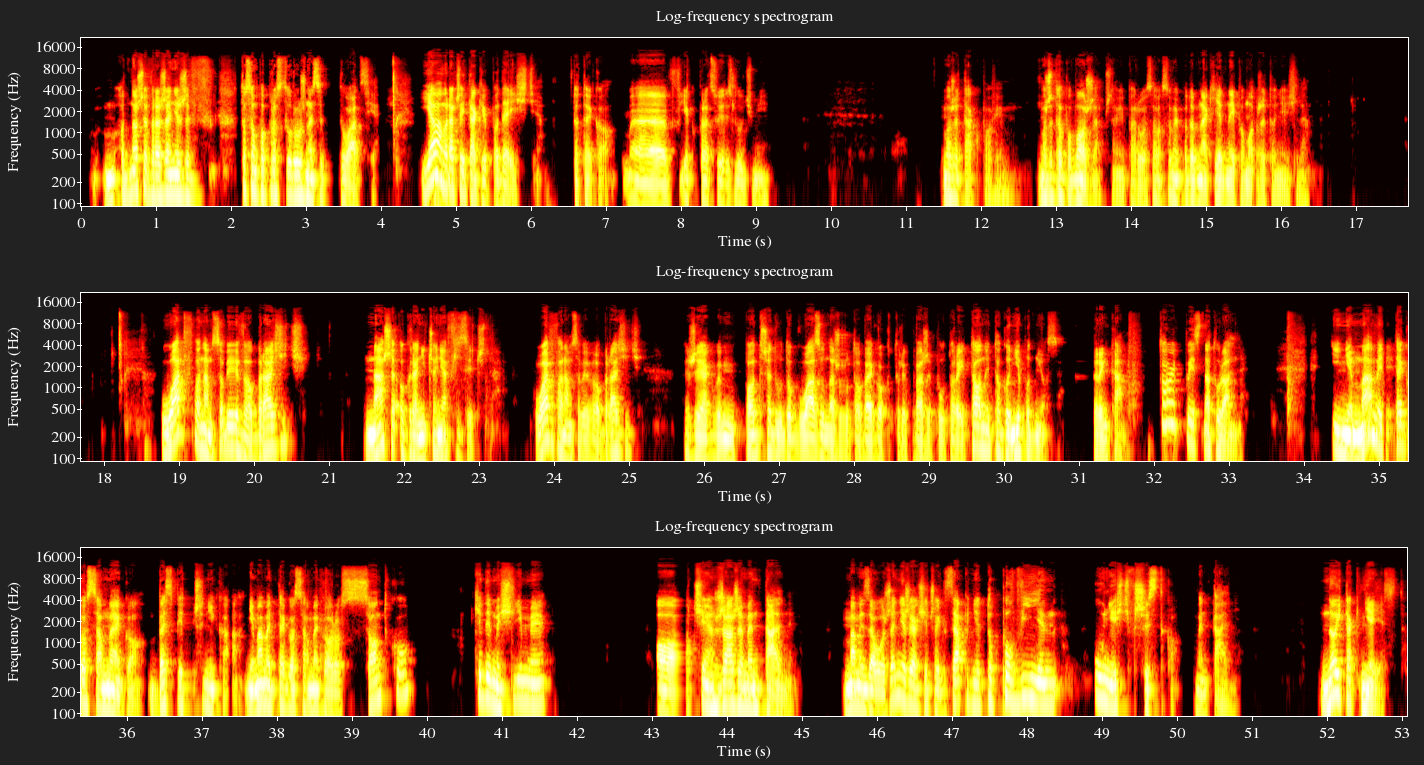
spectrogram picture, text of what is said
odnoszę wrażenie, że to są po prostu różne sytuacje. Ja mam raczej takie podejście do tego, e, jak pracuję z ludźmi. Może tak powiem. Może to pomoże, przynajmniej paru osobom. W sumie podobno jak jednej pomoże, to nieźle. Łatwo nam sobie wyobrazić nasze ograniczenia fizyczne. Łatwo nam sobie wyobrazić, że jakbym podszedł do głazu narzutowego, który waży półtorej tony, to go nie podniosę rękami. To jest naturalne. I nie mamy tego samego bezpiecznika, nie mamy tego samego rozsądku, kiedy myślimy o ciężarze mentalnym. Mamy założenie, że jak się człowiek zapnie, to powinien unieść wszystko mentalnie. No i tak nie jest.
